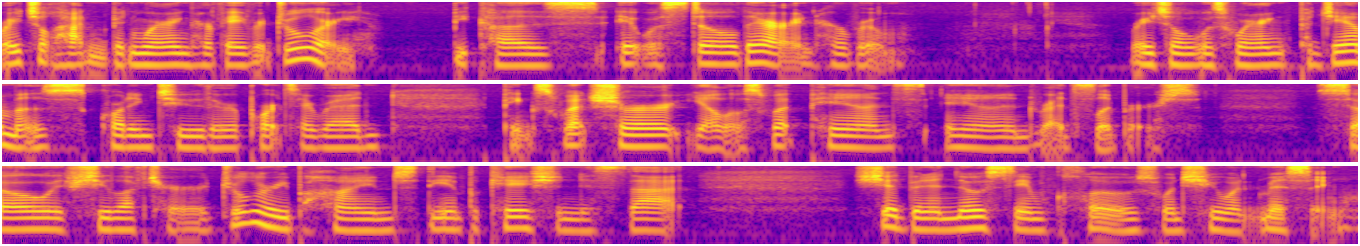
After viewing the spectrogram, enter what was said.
Rachel hadn't been wearing her favorite jewelry because it was still there in her room. Rachel was wearing pajamas, according to the reports I read pink sweatshirt, yellow sweatpants, and red slippers. So if she left her jewelry behind, the implication is that she had been in those same clothes when she went missing.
